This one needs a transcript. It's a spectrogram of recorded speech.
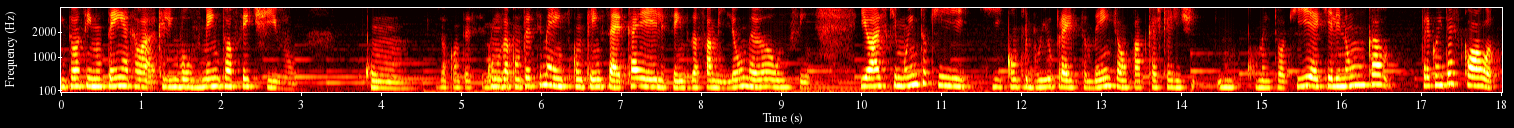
Então, assim, não tem aquela, aquele envolvimento afetivo com os acontecimentos. Com os acontecimentos, com quem cerca ele, sendo da família ou não, enfim. E eu acho que muito que, que contribuiu para isso também, que é um fato que acho que a gente comentou aqui, é que ele nunca frequenta a escola.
